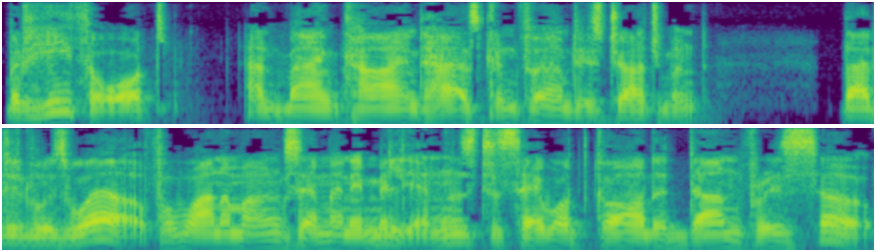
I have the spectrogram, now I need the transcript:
But he thought, and mankind has confirmed his judgment, that it was well for one among so many millions to say what God had done for his soul.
